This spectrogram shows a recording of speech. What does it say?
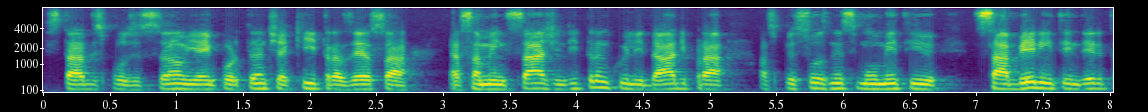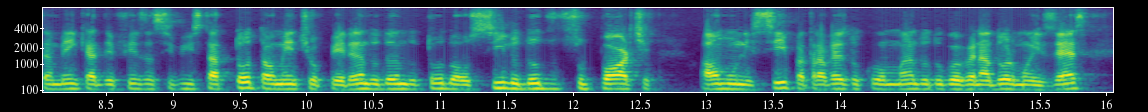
está à disposição e é importante aqui trazer essa, essa mensagem de tranquilidade para as pessoas nesse momento saberem entender também que a Defesa Civil está totalmente operando, dando todo o auxílio, todo o suporte ao município através do comando do governador Moisés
